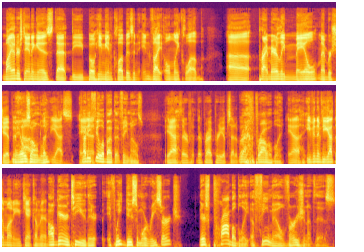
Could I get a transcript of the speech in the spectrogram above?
my understanding is that the Bohemian Club is an invite only club, uh, primarily male membership. Males not- only. uh, yes. How do you feel about that, females? Yeah, they're they're probably pretty upset about it. Probably. Yeah, even if you got the money, you can't come in. I'll guarantee you there. If we do some more research, there's probably a female version of this.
